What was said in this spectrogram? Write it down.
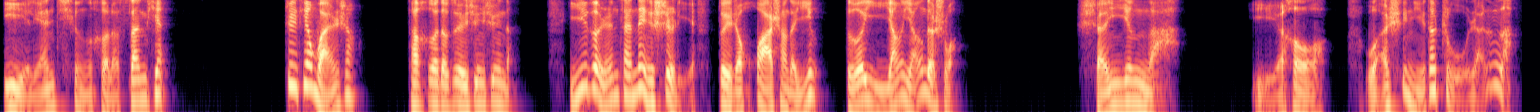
一连庆贺了三天。这天晚上，他喝得醉醺醺的，一个人在内室里对着画上的鹰得意洋洋的说：“神鹰啊，以后我是你的主人了。”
